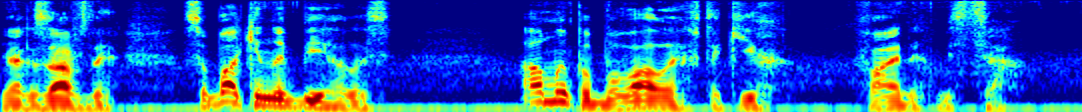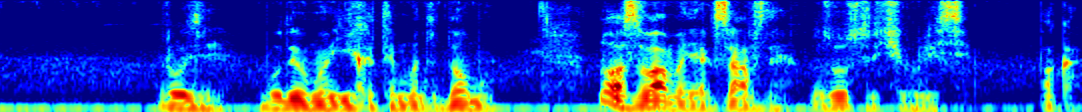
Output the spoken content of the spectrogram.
Як завжди. Собаки набігались, а ми побували в таких файних місцях. Друзі, будемо їхати ми додому. Ну а з вами, як завжди, до зустрічі у лісі. Пока.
